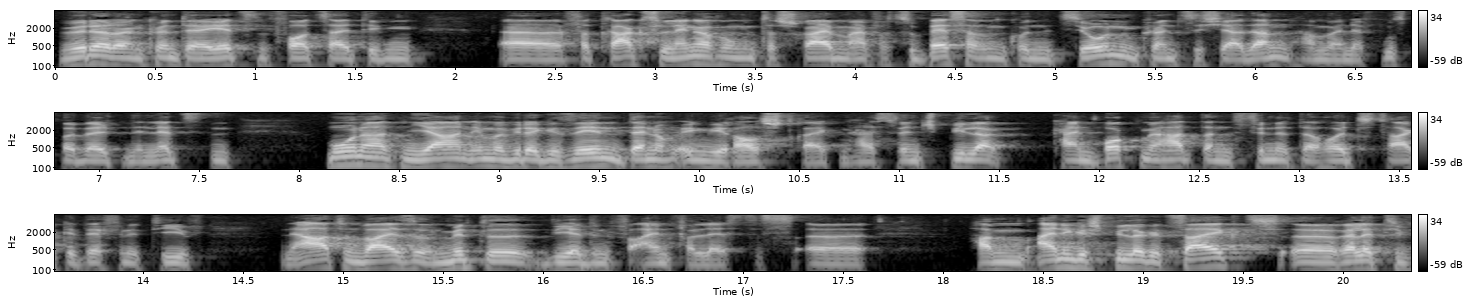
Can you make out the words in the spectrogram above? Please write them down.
würde, dann könnte er jetzt einen vorzeitigen äh, Vertragsverlängerung unterschreiben, einfach zu besseren Konditionen und könnte sich ja dann, haben wir in der Fußballwelt in den letzten Monaten, Jahren immer wieder gesehen, dennoch irgendwie rausstreiken. Heißt, wenn ein Spieler keinen Bock mehr hat, dann findet er heutzutage definitiv eine Art und Weise und Mittel, wie er den Verein verlässt. Das äh, haben einige Spieler gezeigt, äh, relativ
